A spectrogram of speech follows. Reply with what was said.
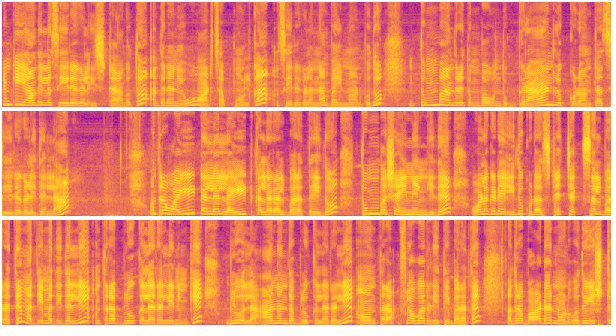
ನಿಮಗೆ ಯಾವುದೆಲ್ಲ ಸೀರೆಗಳು ಇಷ್ಟ ಆಗುತ್ತೋ ಅದನ್ನು ನೀವು ವಾಟ್ಸಪ್ ಮೂಲಕ ಸೀರೆಗಳನ್ನು ಬೈ ಮಾಡ್ಬೋದು. ತುಂಬ ಅಂದರೆ ತುಂಬ ಒಂದು ಗ್ರ್ಯಾಂಡ್ ಲುಕ್ ಕೊಡೋವಂಥ ಸೀರೆಗಳಿದೆಲ್ಲ. ಒಂಥರ ವೈಟಲ್ಲೇ ಲೈಟ್ ಕಲರಲ್ಲಿ ಬರುತ್ತೆ ಇದು. ತುಂಬ ಶೈನಿಂಗ್ ಇದೆ. ಒಳಗಡೆ ಇದು ಕೂಡ ಅಷ್ಟೇ ಚೆಕ್ಸಲ್ಲಿ ಬರುತ್ತೆ. ಮಧ್ಯ ಮಧ್ಯದಲ್ಲಿ ಒಂಥರ ಬ್ಲೂ ಕಲರಲ್ಲಿ ನಿಮಗೆ ಬ್ಲೂ ಅಲ್ಲ, ಆನಂದ ಬ್ಲೂ ಕಲರಲ್ಲಿ ಒಂಥರ ಫ್ಲವರ್ ರೀತಿ ಬರುತ್ತೆ. ಅದರ ಬಾರ್ಡರ್ ನೋಡ್ಬೋದು ಎಷ್ಟು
